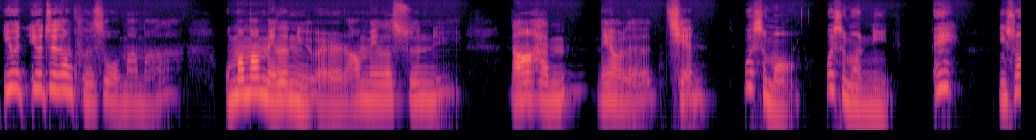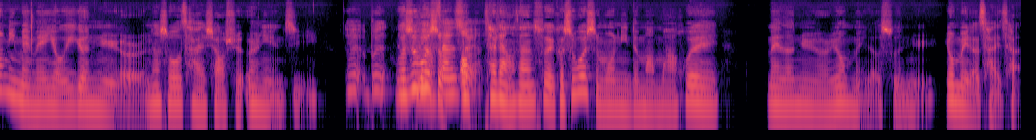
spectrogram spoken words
因为因为最痛苦的是我妈妈，我妈妈没了女儿，然后没了孙女，然后还没有了钱。为什么？为什么你？哎，你说你妹妹有一个女儿，那时候才小学二年级，因为不是，可是为什么哦，才两三岁？可是为什么你的妈妈会没了女儿，又没了孙女，又没了财产？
